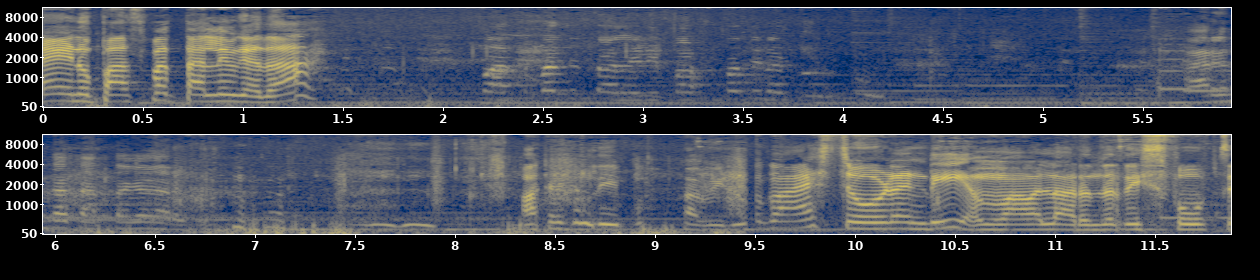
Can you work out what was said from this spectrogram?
ఏ నువ్వు పసుపతి తల్లివి కదా? అక్కడికి చూడండి మా వాళ్ళు అరుంధతి స్పూప్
